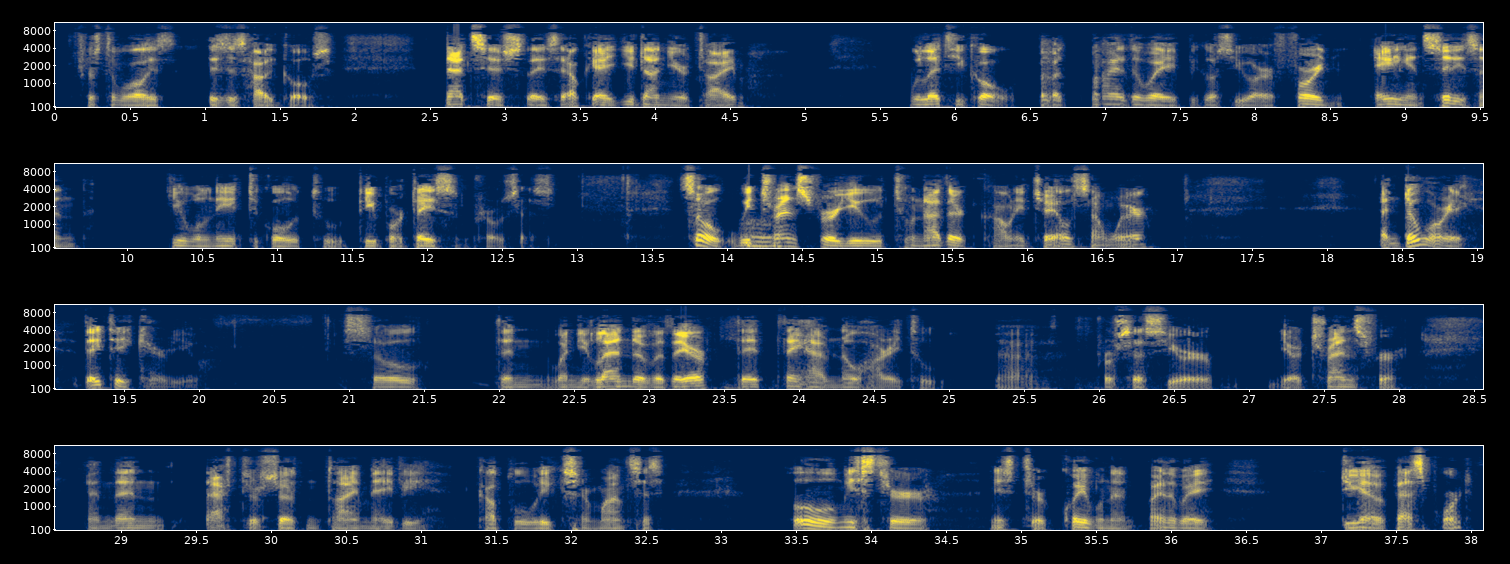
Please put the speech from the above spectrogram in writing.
first of all, this is how it goes. Natchez, they say, okay, you've done your time. We'll let you go. But by the way, because you are a foreign alien citizen, you will need to go to deportation process. So we oh. transfer you to another county jail somewhere. And don't worry, they take care of you. So then when you land over there, they, they have no hurry to uh, process your your transfer. And then after a certain time, maybe a couple of weeks or months, says, "Oh, Mister Mister Koivunen, by the way, do you have a passport?"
